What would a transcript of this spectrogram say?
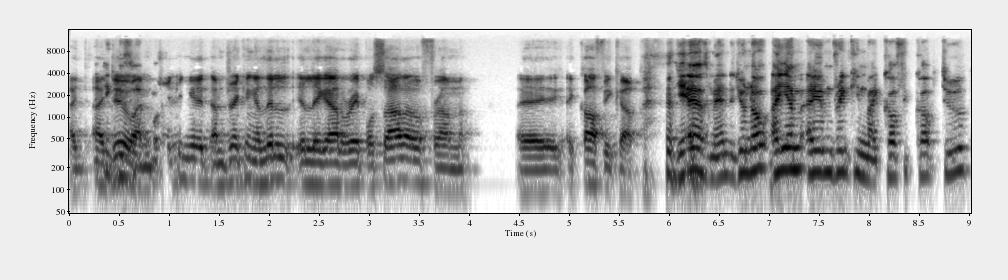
I, I, I do. I'm drinking it. I'm drinking a little Ilegal reposado from a, a coffee cup. yes, man. You know, I am I am drinking my coffee cup too.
